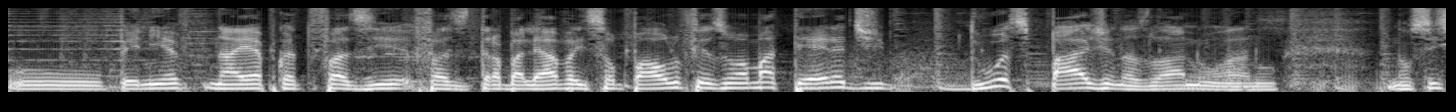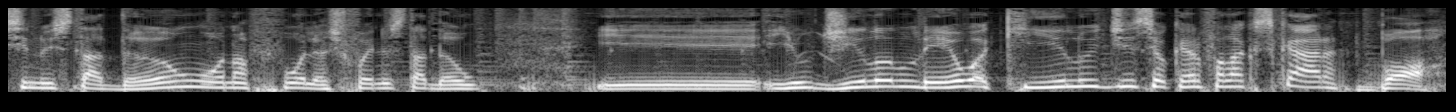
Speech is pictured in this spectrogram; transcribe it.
O Peninha, na época, fazia, faz, trabalhava em São Paulo, fez uma matéria de duas páginas lá no, no- Não sei se no Estadão ou na Folha, acho que foi no Estadão. E, e o Dylan leu aquilo e disse: Eu quero falar com esse cara. Bó.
